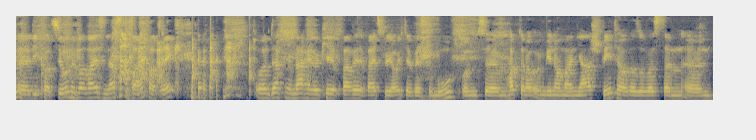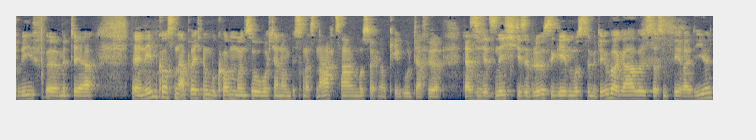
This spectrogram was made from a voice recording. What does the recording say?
äh, die Kaution überweisen lassen, war einfach weg und dachte mir nachher, okay, war jetzt für euch der beste Move und ähm, habe dann auch irgendwie noch mal ein Jahr später oder sowas dann äh, einen Brief äh, mit der Nebenkostenabrechnung bekommen und so, wo ich dann noch ein bisschen was nachzahlen musste. Ich okay, gut, dafür, dass ich jetzt nicht diese Blöße geben musste mit der Übergabe, ist das ein fairer Deal.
